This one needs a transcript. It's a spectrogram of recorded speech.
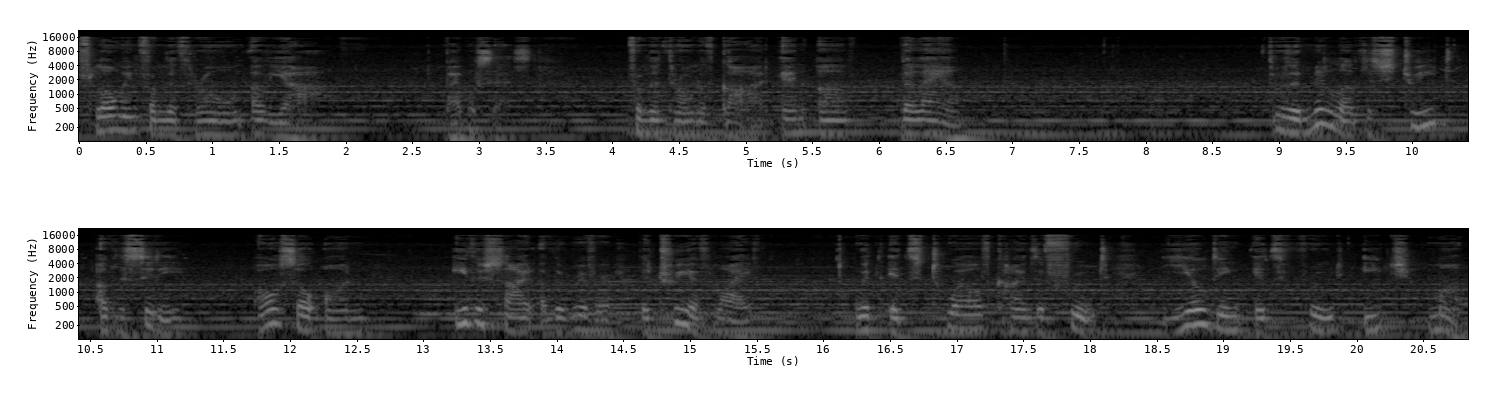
flowing from the throne of Yah. Bible says, from the throne of God and of the Lamb. Through the middle of the street of the city, also on either side of the river the tree of life with its 12 kinds of fruit, yielding its fruit each month.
